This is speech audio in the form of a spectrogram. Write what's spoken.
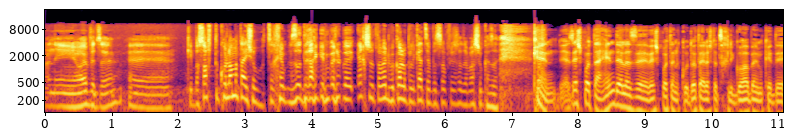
אני אוהב את זה, אה, כי בסוף כולם מתישהו צריכים לעשות דרג איכשהו אתה עומד בכל אפליקציה, בסוף יש איזה משהו כזה. כן, אז יש פה את ההנדל הזה, ויש פה את הנקודות האלה שאתה צריך לנגוע בהם כדי...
